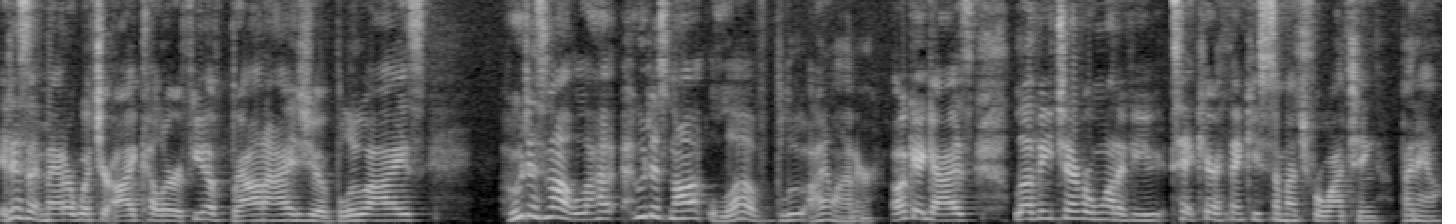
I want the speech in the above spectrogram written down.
It doesn't matter what your eye color. If you have brown eyes, you have blue eyes. Who does not lo- who does not love blue eyeliner? Okay, guys, love each and every one of you. Take care. Thank you so much for watching. Bye now.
